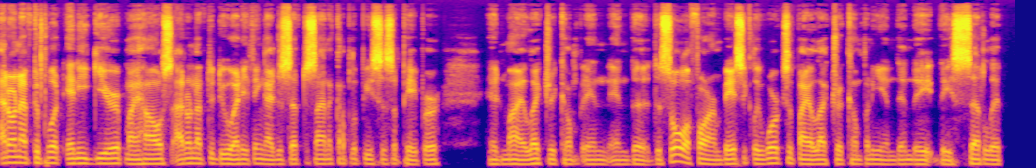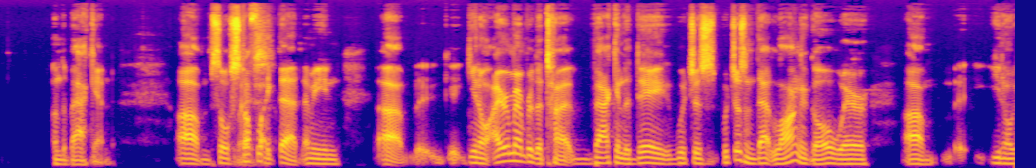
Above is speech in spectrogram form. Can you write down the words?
I don't have to put any gear at my house. I don't have to do anything. I just have to sign a couple of pieces of paper, and my electric company and, and the the solar farm basically works with my electric company, and then they they settle it on the back end. Um, so nice. stuff like that. I mean, uh, you know, I remember the time back in the day, which is which isn't that long ago, where um, you know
